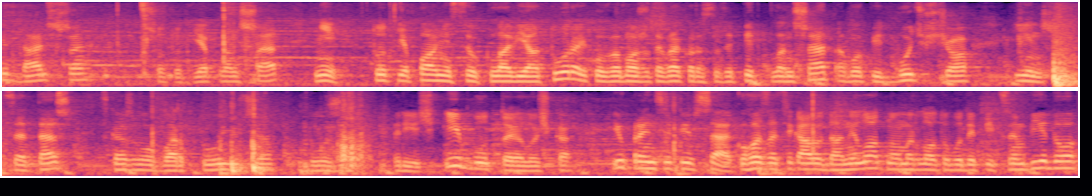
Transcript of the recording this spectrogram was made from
І далі що тут є планшет. Ні, тут є повністю клавіатура, яку ви можете використати під планшет або під будь-що інше. Це теж, скажімо, вартуюча дуже річ. І бутилочка. І в принципі все. Кого зацікавив даний лот, номер лоту буде під цим відео.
